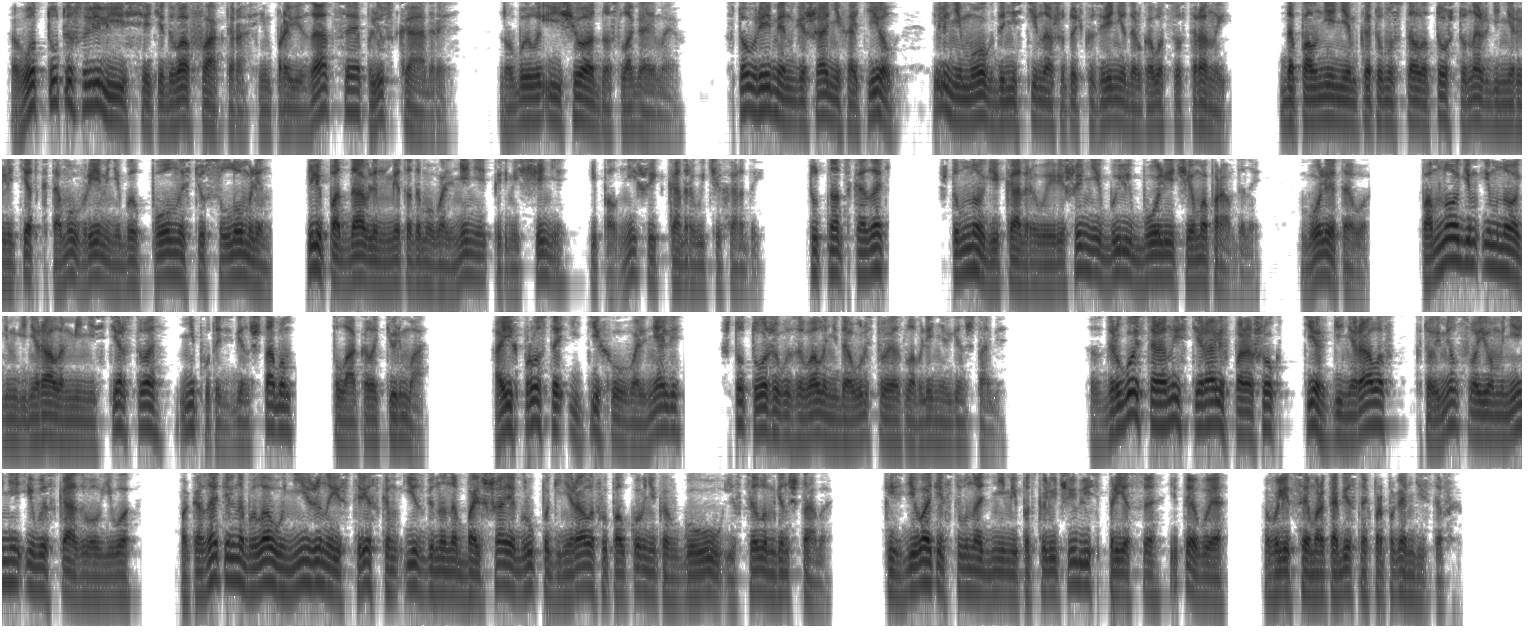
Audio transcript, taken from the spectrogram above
Вот тут и слились эти два фактора – импровизация плюс кадры. Но было и еще одно слагаемое. В то время НГШ не хотел или не мог донести нашу точку зрения до руководства страны. Дополнением к этому стало то, что наш генералитет к тому времени был полностью сломлен или подавлен методом увольнения, перемещения и полнейшей кадровой чехарды. Тут надо сказать, что многие кадровые решения были более чем оправданы. Более того, по многим и многим генералам министерства, не путать с генштабом, плакала тюрьма. А их просто и тихо увольняли, что тоже вызывало недовольство и озлобление в генштабе. С другой стороны, стирали в порошок тех генералов, кто имел свое мнение и высказывал его. Показательно была унижена и с треском изгнана большая группа генералов и полковников ГУ и в целом генштаба. К издевательству над ними подключились пресса и ТВ в лице мракобесных пропагандистов.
